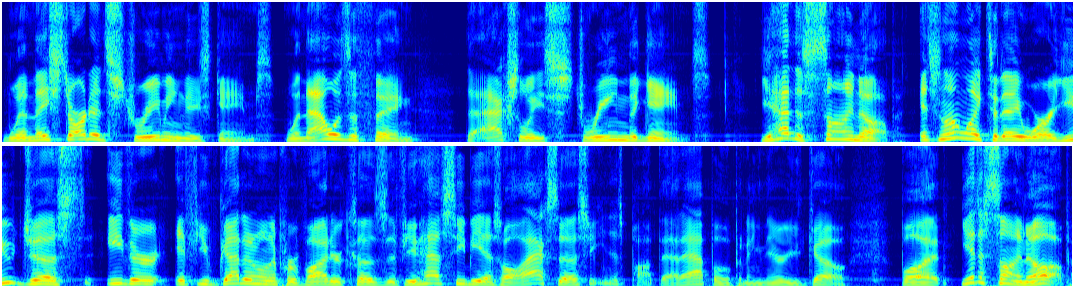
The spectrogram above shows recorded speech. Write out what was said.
When they started streaming these games, when that was a thing to actually stream the games, you had to sign up. It's not like today where you just either, if you've got it on a provider, because if you have CBS All Access, you can just pop that app opening. There you go. But you had to sign up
